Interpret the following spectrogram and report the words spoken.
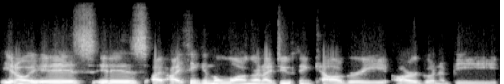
You know, it is it is. I, I think in the long run, I do think Calgary are going to be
